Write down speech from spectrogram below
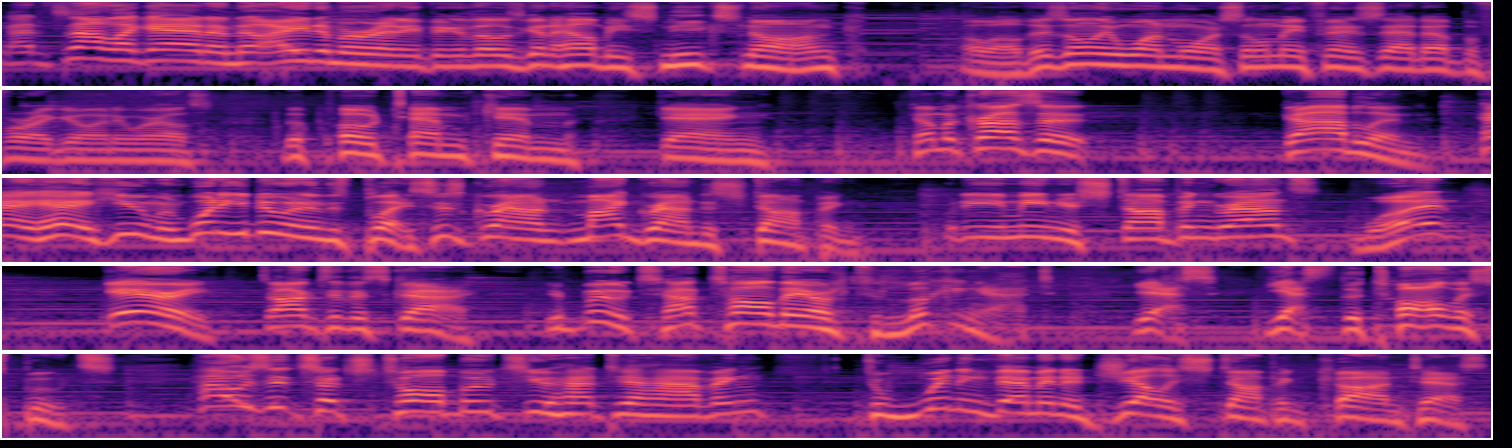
It's not like I had an item or anything that was gonna help me sneak snonk. Oh well, there's only one more, so let me finish that up before I go anywhere else. The Potemkin gang. Come across a goblin. Hey, hey, human, what are you doing in this place? This ground, my ground is stomping. What do you mean your stomping grounds? What? Gary, talk to this guy. Your boots, how tall they are to looking at. Yes, yes, the tallest boots. How is it such tall boots you had to having? To winning them in a jelly stomping contest.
